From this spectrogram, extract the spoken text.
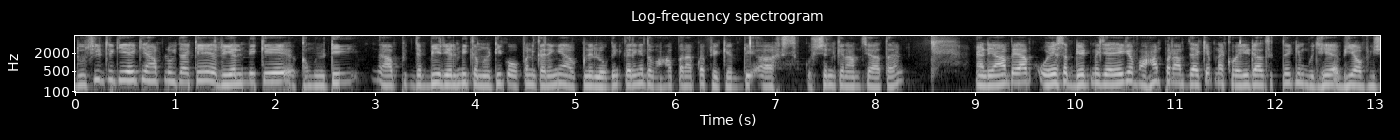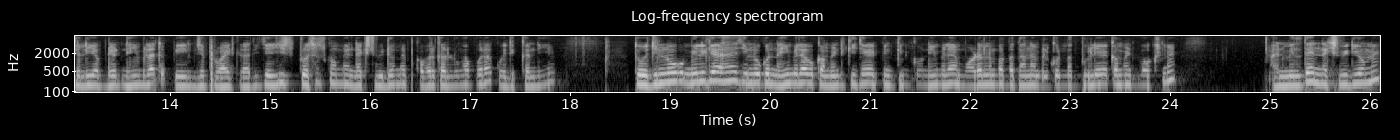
दूसरी ट्रिक ये है कि आप लोग जाके रियल मी के कम्युनिटी आप जब भी रियल मी कम्युनिटी को ओपन करेंगे, आप अपने लॉगिन करेंगे तो वहाँ पर आपका फ्रिक्वेंटली क्वेश्चन के नाम से आता है। एंड यहाँ पे आप ओ एस अपडेट में जाइएगा, वहाँ पर आप जाके अपना क्वेरी डाल सकते हैं कि मुझे अभी ऑफिशियली अपडेट नहीं मिला तो प्लीज़ मुझे प्रोवाइड करा दीजिए। इस प्रोसेस को मैं नेक्स्ट वीडियो में कवर कर लूँगा पूरा, कोई दिक्कत नहीं है। तो जिन लोगों को मिल गया है, जिन लोगों को नहीं मिला, वो कमेंट कीजिएगा, किन किन को नहीं मिला है। मॉडल नंबर बताना बिल्कुल मत भूलिएगा कमेंट बॉक्स में। एंड मिलते हैं नेक्स्ट वीडियो में।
